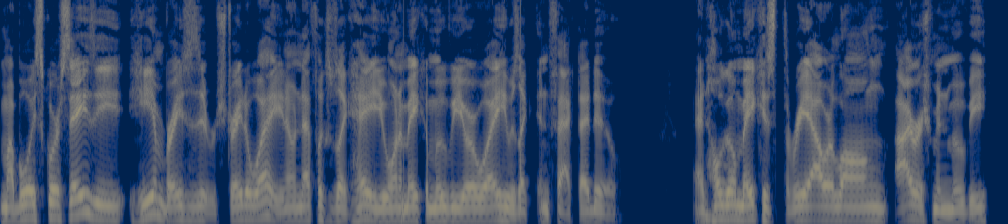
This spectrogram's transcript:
my boy Scorsese, he embraces it straight away. You know, Netflix was like, "Hey, you want to make a movie your way?" He was like, "In fact, I do." and he'll go make his three hour long Irishman movie.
